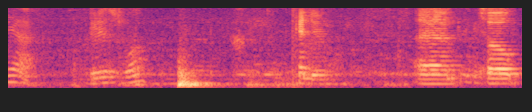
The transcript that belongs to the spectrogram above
yeah, do this as well? Can do. Um, so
